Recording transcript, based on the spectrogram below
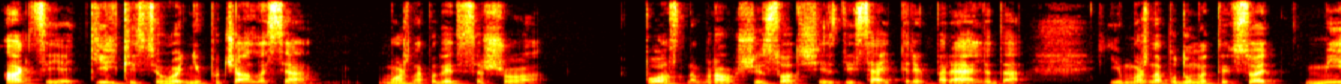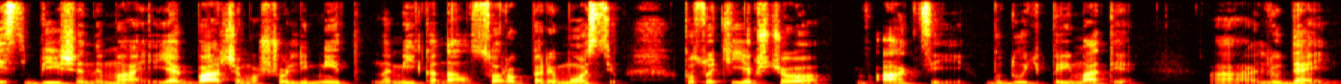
Акція тільки сьогодні почалася. Можна подивитися, що пост набрав 663 перегляда. І можна подумати, все, місць більше немає. Як бачимо, що ліміт на мій канал 40 переможців. По суті, якщо в акції будуть приймати а, людей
